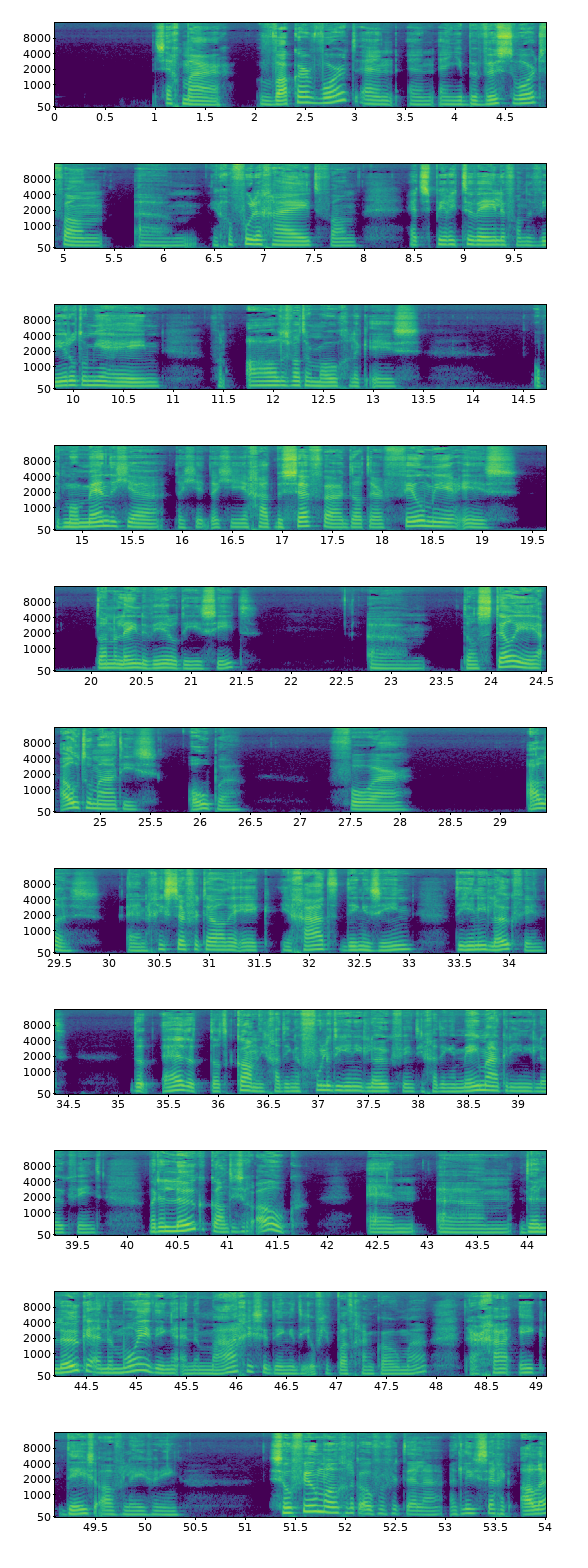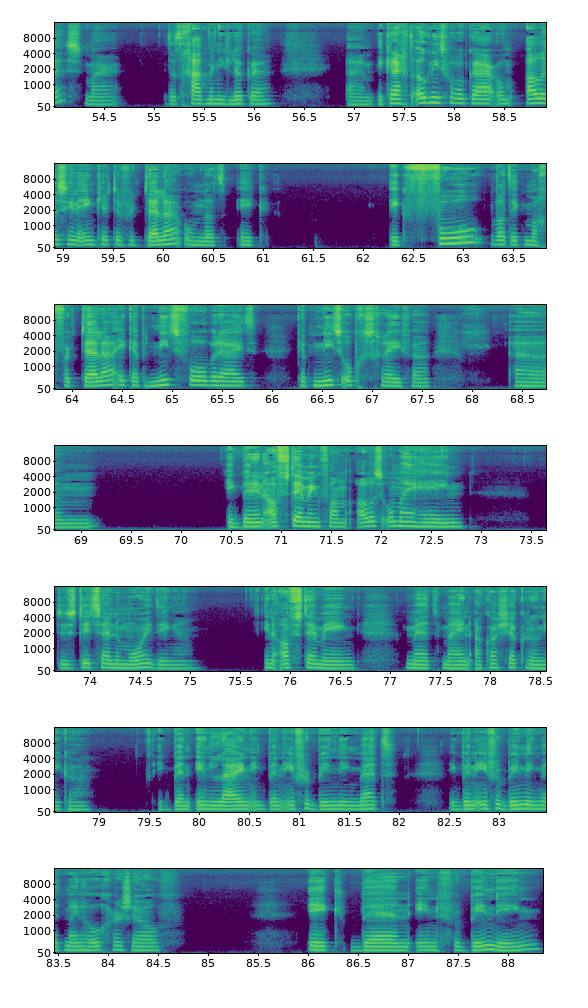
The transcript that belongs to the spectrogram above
zeg maar wakker wordt en, en, en je bewust wordt van um, je gevoeligheid, van het spirituele, van de wereld om je heen, van alles wat er mogelijk is. Op het moment dat je, dat je, dat je je gaat beseffen dat er veel meer is dan alleen de wereld die je ziet, um, dan stel je je automatisch open voor alles. En gisteren vertelde ik, je gaat dingen zien die je niet leuk vindt. Dat, hè, dat, dat kan. Je gaat dingen voelen die je niet leuk vindt. Je gaat dingen meemaken die je niet leuk vindt. Maar de leuke kant is er ook. En um, de leuke en de mooie dingen en de magische dingen die op je pad gaan komen, daar ga ik deze aflevering zoveel mogelijk over vertellen. Het liefst zeg ik alles, maar dat gaat me niet lukken. Um, ik krijg het ook niet voor elkaar om alles in één keer te vertellen, omdat ik, ik voel wat ik mag vertellen. Ik heb niets voorbereid, ik heb niets opgeschreven. Um, ik ben in afstemming van alles om mij heen. Dus dit zijn de mooie dingen. In afstemming met mijn Akasha-chronieken. Ik ben in lijn, ik ben in verbinding met. Ik ben in verbinding met mijn hoger zelf. Ik ben in verbinding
